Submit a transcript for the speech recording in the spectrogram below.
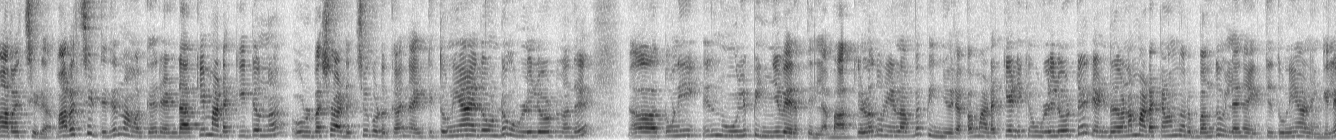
മറിച്ചിടുക. മറച്ചിട്ടിട്ട് നമുക്ക് രണ്ടാക്കി മടക്കിയിട്ടൊന്ന് ഉൾവശം അടിച്ചു കൊടുക്കുക നൈറ്റി തുണി ആയതുകൊണ്ട് ഉള്ളിലോട്ട് അത് നൂൽ പിഞ്ഞു വരത്തില്ല. ബാക്കിയുള്ള തുണികളാകുമ്പോൾ പിഞ്ഞു വരും. അപ്പം മടക്കി അടിക്കുക ഉള്ളിലോട്ട് രണ്ട് തവണ മടക്കണം നിർബന്ധമില്ല നൈറ്റി തുണിയാണെങ്കിൽ.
